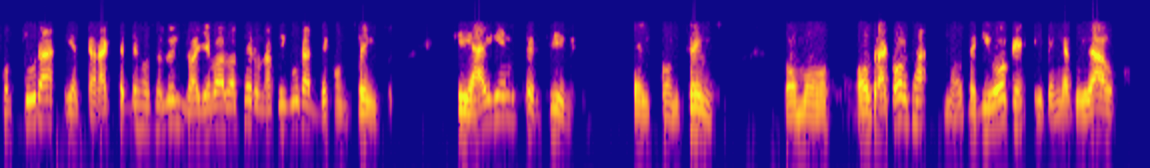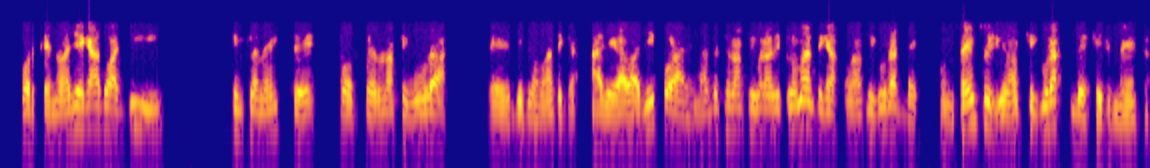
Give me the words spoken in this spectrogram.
postura y el carácter de José Luis lo ha llevado a ser una figura de consenso. Si alguien percibe el consenso como otra cosa, no se equivoque y tenga cuidado, porque no ha llegado allí simplemente por ser una figura eh, diplomática. Ha llegado allí por, además de ser una figura diplomática, una figura de consenso y una figura de firmeza.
